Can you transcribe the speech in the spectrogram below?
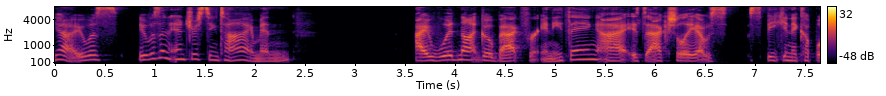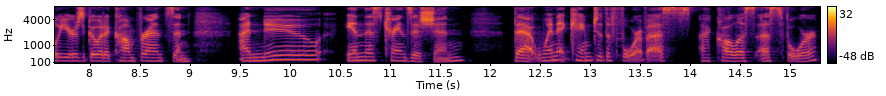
yeah, it was it was an interesting time and I would not go back for anything. I it's actually I was speaking a couple years ago at a conference and I knew in this transition that when it came to the four of us, I call us us four,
